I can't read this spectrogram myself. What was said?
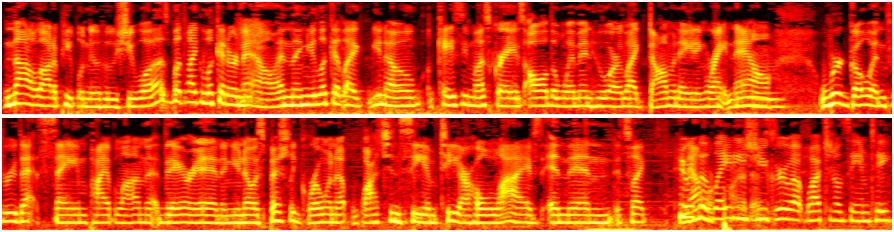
not a lot of people knew who she was, but like look at her now. And then you look at like, you know, Kacey Musgraves, all the women who are like dominating right now. Mm-hmm. We're going through that same pipeline that they're in. And, you know, especially growing up watching CMT our whole lives. And then it's like, Who now are the we're part of ladies you grew up watching on CMT?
